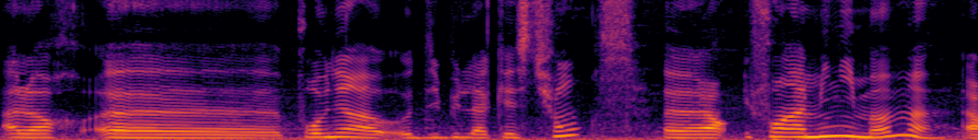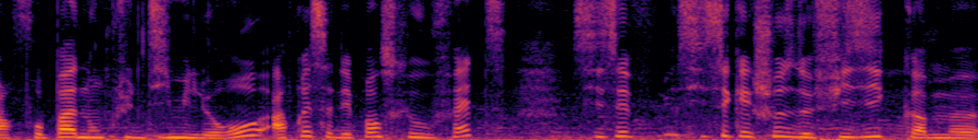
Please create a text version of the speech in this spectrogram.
alors, euh, pour revenir au début de la question, euh, alors, il faut un minimum. Alors, il ne faut pas non plus 10 000 euros. Après, ça dépend ce que vous faites. Si c'est si quelque chose de physique comme euh,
